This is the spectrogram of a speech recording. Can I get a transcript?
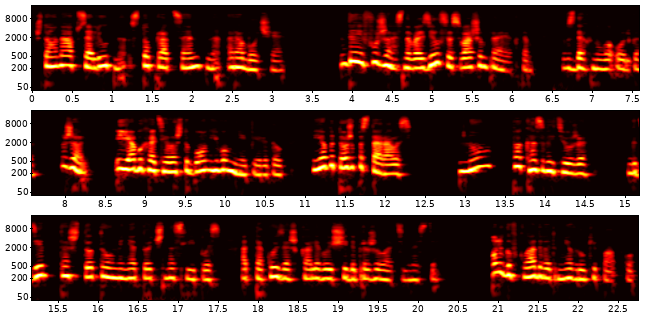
что она абсолютно, стопроцентно рабочая. «Дэйв ужасно возился с вашим проектом», — вздохнула Ольга. «Жаль, я бы хотела, чтобы он его мне передал. Я бы тоже постаралась». «Ну, показывайте уже». Где-то что-то у меня точно слиплось от такой зашкаливающей доброжелательности. Ольга вкладывает мне в руки папку.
